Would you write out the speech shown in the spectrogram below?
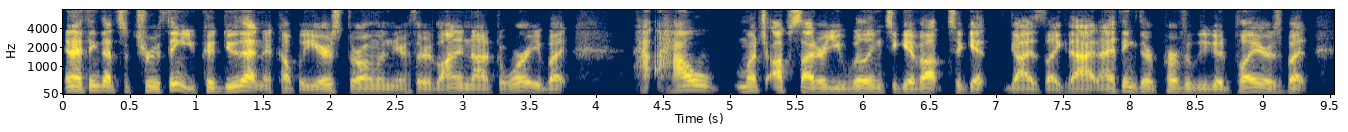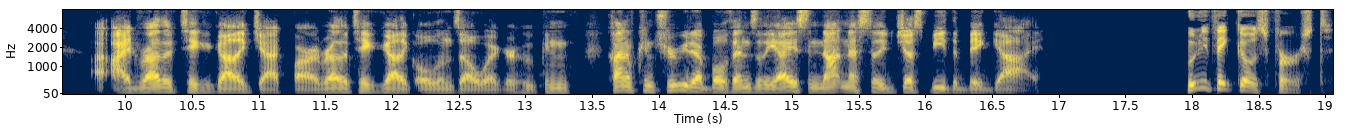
and I think that's a true thing. You could do that in a couple years, throw him in your third line and not have to worry, but how much upside are you willing to give up to get guys like that? And I think they're perfectly good players, but I'd rather take a guy like Jack Bar. I'd rather take a guy like Olen Zellweger who can kind of contribute at both ends of the ice and not necessarily just be the big guy. Who do you think goes first,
